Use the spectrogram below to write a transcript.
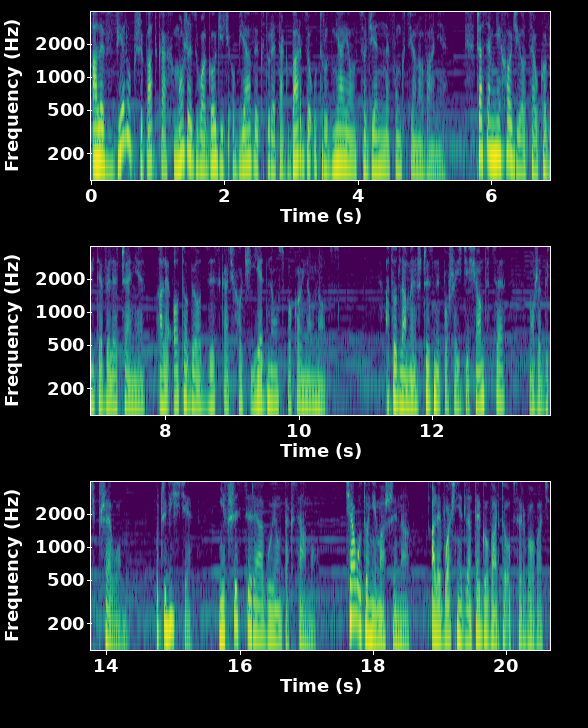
Ale w wielu przypadkach może złagodzić objawy, które tak bardzo utrudniają codzienne funkcjonowanie. Czasem nie chodzi o całkowite wyleczenie, ale o to, by odzyskać choć jedną spokojną noc. A to dla mężczyzny po 60 może być przełom. Oczywiście, nie wszyscy reagują tak samo. Ciało to nie maszyna, ale właśnie dlatego warto obserwować.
